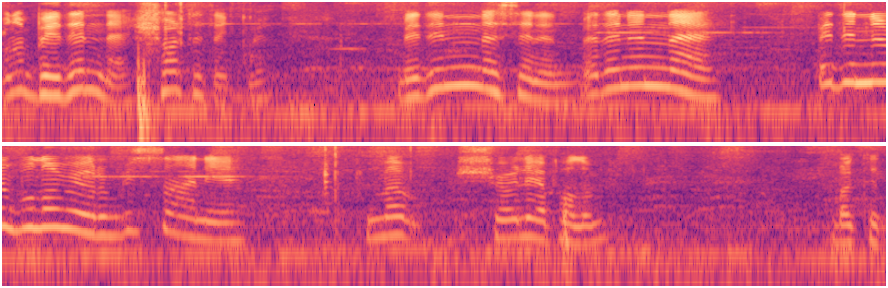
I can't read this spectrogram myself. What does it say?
Bunun bedeni ne? Short etek mi? Bedenin ne senin? Bedenin ne? Bedenini bulamıyorum bir saniye. Şimdi şöyle yapalım. Bakın.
